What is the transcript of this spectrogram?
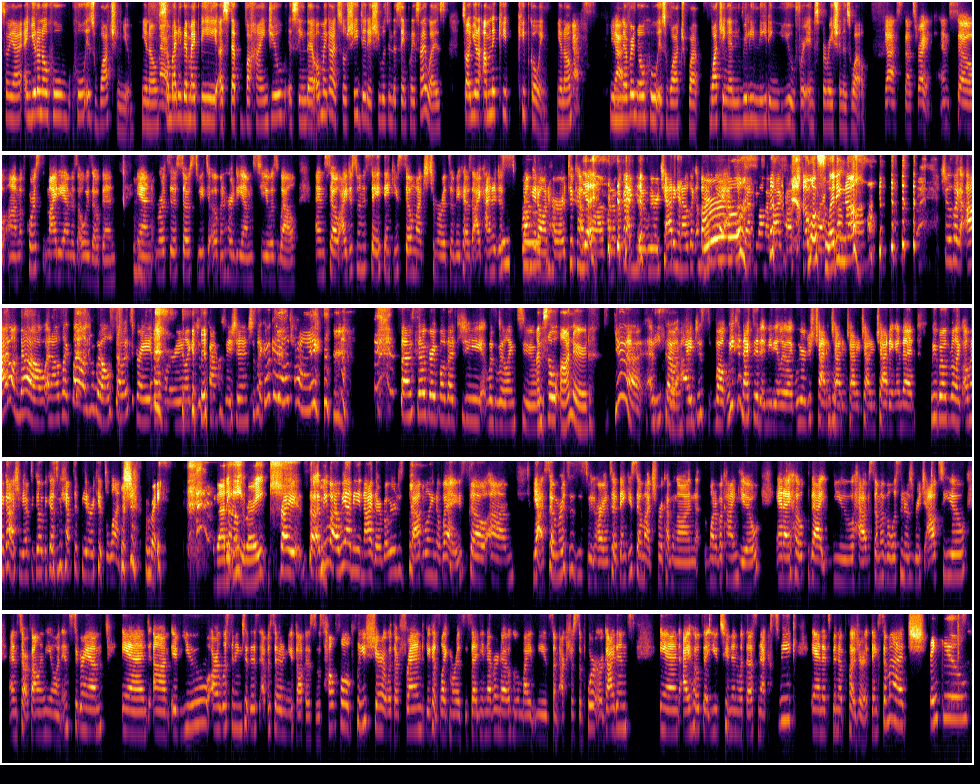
so yeah and you don't know who who is watching you you know? Yeah. somebody that might be a step behind you is seeing that oh my god so she did it. She was in the same place i was. So you know i'm gonna keep keep going you know? Yes. You yes. never know who is watch wa- watching and really needing you for inspiration as well Yes, that's right. And so, um, of course, my DM is always open, mm-hmm. and Maritza is so sweet to open her DMs to you as well. And so, I just want to say thank you so much to Maritza because I kind of just thank sprung you. it on her to come yeah. on one of a kind. You, we were chatting, and I was like, "By the way, I love to have you on my podcast." I'm all sweating now. she was like, I don't know. And I was like, well, you will. So it's great. Don't worry. Like, it's just a conversation. She's like, okay, I'll try. so I'm so grateful that she was willing to. I'm so honored. Yeah. And so. I just, well, we connected immediately. Like we were just chatting, mm-hmm. chatting, chatting, chatting, chatting. And then we both were like, oh my gosh, we have to go because we have to feed our kids lunch. right. We gotta so, eat, right? Right. So meanwhile, we hadn't eaten either, but we were just babbling away. So um yeah, so Maritza's a sweetheart. And so thank you so much for coming on One of a Kind You. And I hope that you have some of the listeners reach out to you and start following you on Instagram. And um, if you are listening to this episode and you thought this was helpful, please share it with a friend because, like Marissa said, you never know who might need some extra support or guidance. And I hope that you tune in with us next week. And it's been a pleasure. Thanks so much. Thank you.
